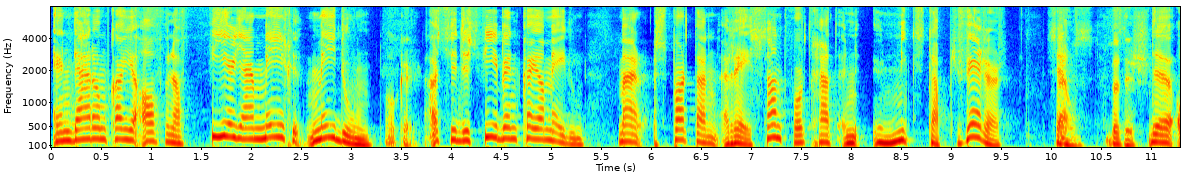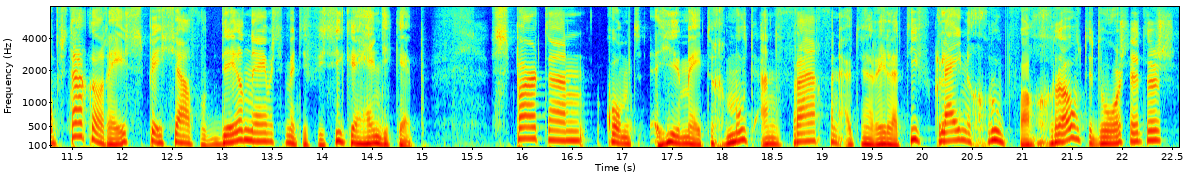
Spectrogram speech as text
En daarom kan je al vanaf vier jaar meedoen. Oké. Als je dus vier bent, kan je al meedoen. Maar Spartan Race Zandvoort gaat een uniek stapje verder. Zelfs. Dat is. De obstakelrace speciaal voor deelnemers met een fysieke handicap. Spartan komt hiermee tegemoet aan de vraag vanuit een relatief kleine groep van grote doorzetters...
